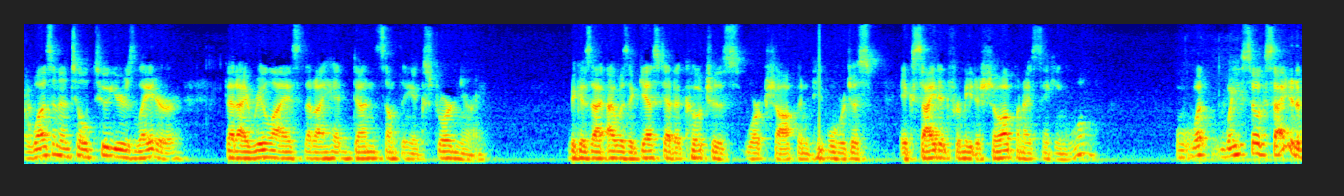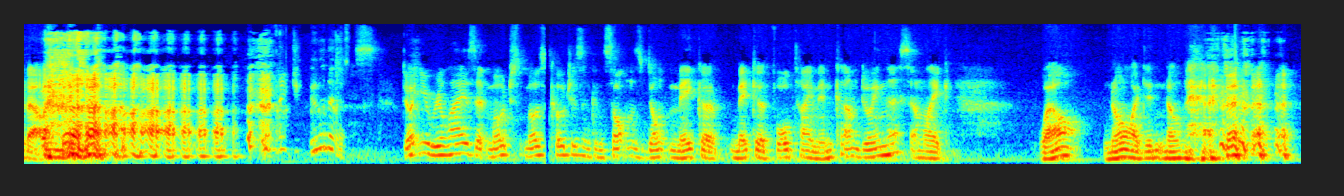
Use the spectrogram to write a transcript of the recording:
It wasn't until two years later that I realized that I had done something extraordinary. Because I, I was a guest at a coach's workshop and people were just excited for me to show up and I was thinking, whoa, what what are you so excited about? How did you do this? Don't you realize that most most coaches and consultants don't make a make a full time income doing this? I'm like, well, no, I didn't know that.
